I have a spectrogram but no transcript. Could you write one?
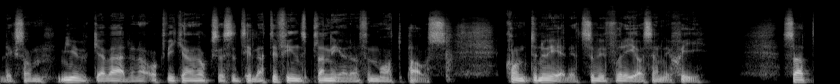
liksom, mjuka värdena och vi kan också se till att det finns planerat för matpaus kontinuerligt så vi får i oss energi. Så att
